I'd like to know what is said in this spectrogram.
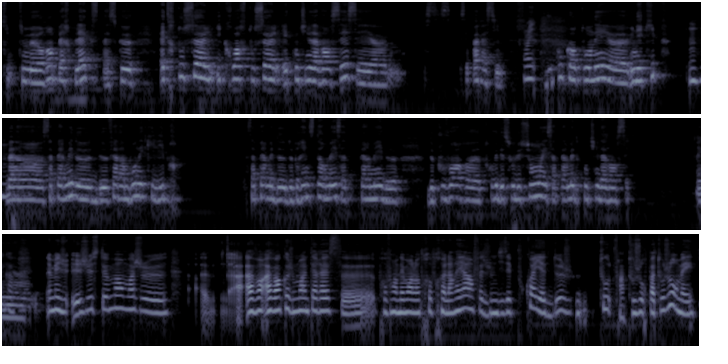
qui, me rend perplexe parce que être tout seul, y croire tout seul et continuer d'avancer, c'est euh, c'est pas facile. Oui. Du coup, quand on est euh, une équipe, mm-hmm. ben ça permet de, de, faire un bon équilibre. Ça permet de, de brainstormer, ça permet de de pouvoir euh, trouver des solutions et ça permet de continuer d'avancer. D'accord. Euh, Mais justement, moi, je, euh, avant, avant que je m'intéresse profondément à l'entrepreneuriat, en fait, je me disais pourquoi il y a deux, tout, enfin toujours, pas toujours, mais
